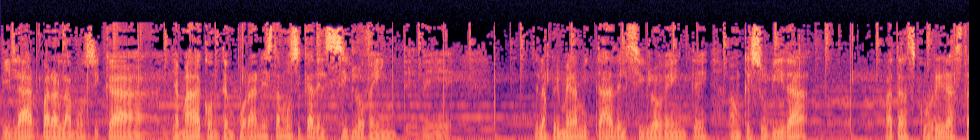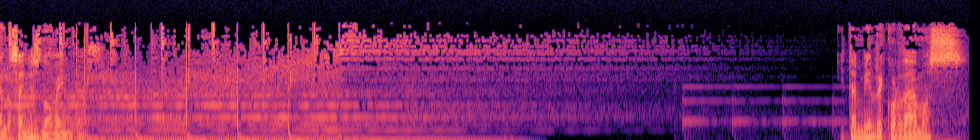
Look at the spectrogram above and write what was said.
pilar para la música llamada contemporánea, esta música del siglo XX, de, de la primera mitad del siglo XX, aunque su vida va a transcurrir hasta los años 90. Y también recordamos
